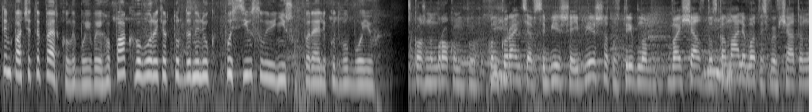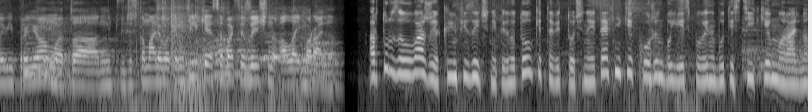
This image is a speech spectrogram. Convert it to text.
Тим паче тепер, коли бойовий гопак, говорить Артур Данилюк, посів свою нішу в переліку двобоїв. Кожним роком конкуренція все більше і більше. Потрібно весь час вдосконалюватись, вивчати нові прийоми та вдосконалювати не тільки себе фізично, але й морально. Артур зауважує, крім фізичної підготовки та відточеної техніки, кожен боєць повинен бути стійким морально.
